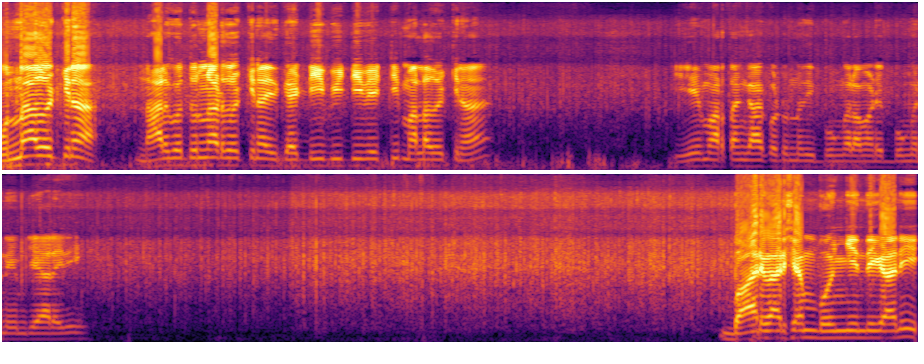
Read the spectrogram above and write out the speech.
మున్నా దొక్కిన నాలుగొద్దుల నాడు దొక్కిన ఇది గడ్డి బిడ్డి పెట్టి మళ్ళా దొక్కిన ఏం అర్థం కాకుండా ఉన్నది ఈ బుంగల ఏం చేయాలి ఇది? భారీ వర్షం బొంగింది కానీ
